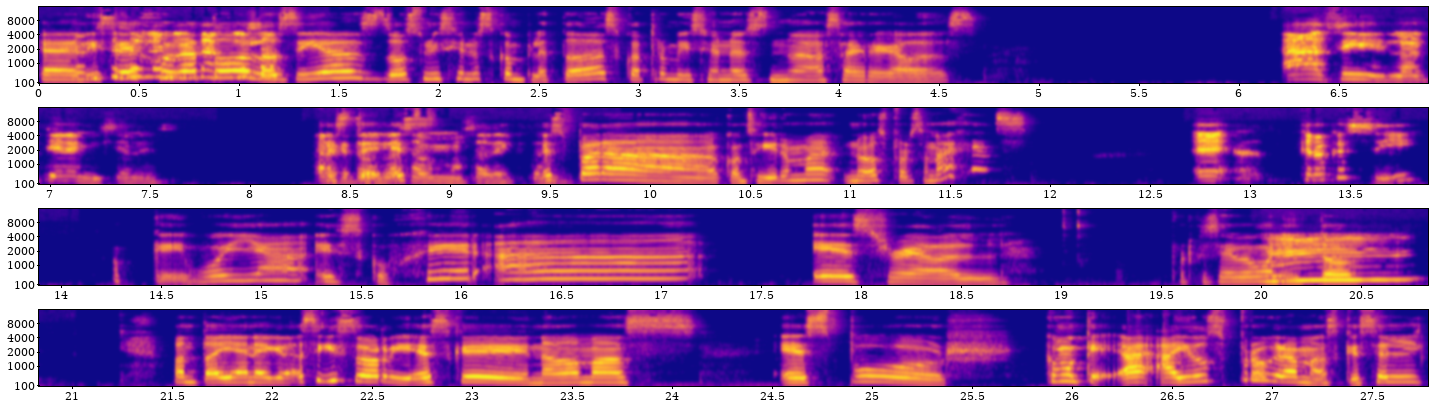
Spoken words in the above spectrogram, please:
Eh, dice, juega todos los días, dos misiones completadas, cuatro misiones nuevas agregadas. Ah, sí, LOL tiene misiones. Para que te este, es, más adicto. ¿Es para conseguir nuevos personajes? Eh, creo que sí. Ok, voy a escoger a Israel porque se ve bonito. Mm. Pantalla negra. Sí, sorry, es que nada más es por... Como que hay dos programas, que es el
